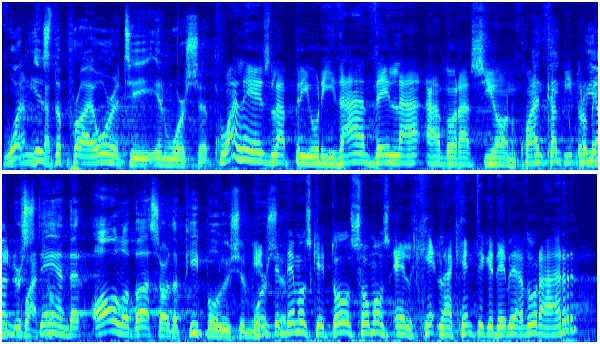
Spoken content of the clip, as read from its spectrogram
What is the priority in worship? ¿Cuál es la prioridad de la adoración? I Juan think capítulo we 24. understand that all of us are the people who should worship. Entendemos que todos somos el la gente que debe adorar,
